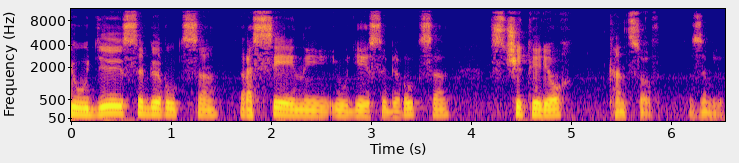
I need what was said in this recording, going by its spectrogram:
иудеи соберутся, рассеянные иудеи соберутся с четырех концов земли.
